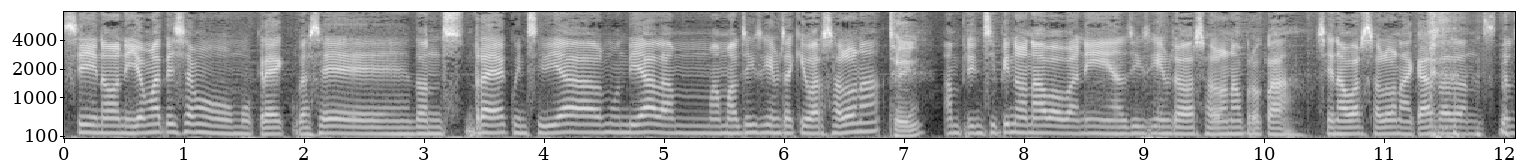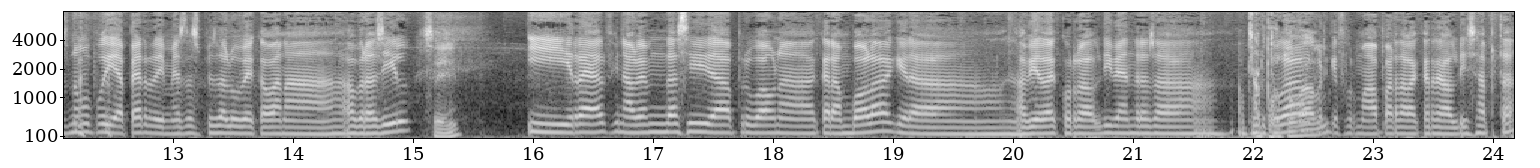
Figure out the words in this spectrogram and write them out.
Sí, no, ni jo mateixa m'ho crec. Va ser, doncs, res, coincidia el Mundial amb, amb els X Games aquí a Barcelona. Sí. En principi no anava a venir als X Games a Barcelona, però clar, sent a Barcelona a casa, doncs, doncs no m'ho podia perdre, i més després de lo bé que va anar a Brasil. Sí. I res, al final vam decidir de provar una carambola, que era, havia de córrer el divendres a, a, Portugal, a Portugal, perquè formava part de la carrera el dissabte.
